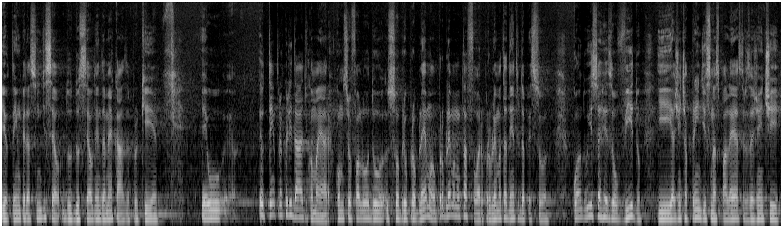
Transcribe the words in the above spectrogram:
eu tenho um pedacinho de céu, do, do céu dentro da minha casa, porque eu eu tenho tranquilidade com a Mayara. Como o senhor falou do, sobre o problema, o problema não está fora, o problema está dentro da pessoa. Quando isso é resolvido, e a gente aprende isso nas palestras, a gente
